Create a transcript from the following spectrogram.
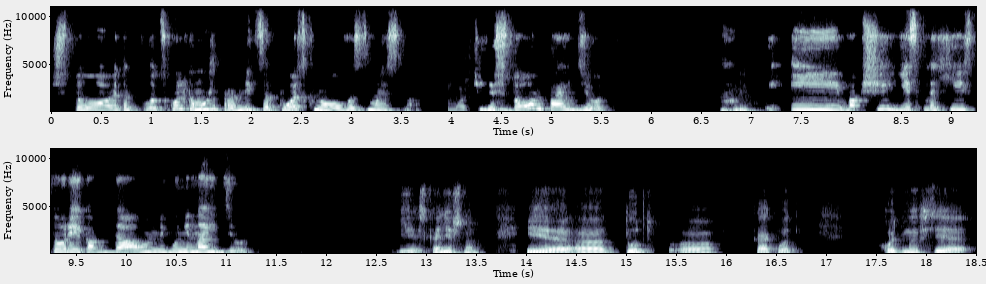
Что это вот сколько может продлиться поиск нового смысла? Может. Через что он пойдет? Угу. И, и вообще есть плохие истории, когда он его не найдет. Есть, конечно. И э, тут, э, как вот, хоть мы все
